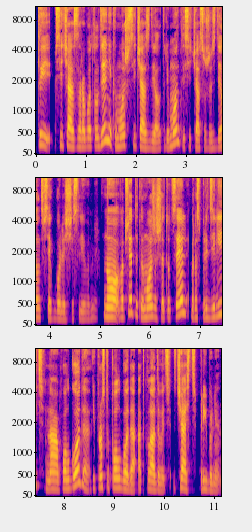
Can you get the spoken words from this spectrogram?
ты сейчас заработал денег и можешь сейчас сделать ремонт и сейчас уже сделать всех более счастливыми. Но вообще-то ты можешь эту цель распределить на полгода и просто полгода откладывать часть прибыли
